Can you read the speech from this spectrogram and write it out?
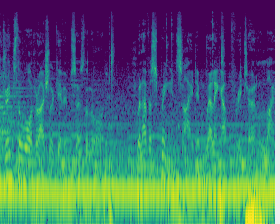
Who drinks the water I shall give him, says the Lord, will have a spring inside him, welling up for eternal life.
